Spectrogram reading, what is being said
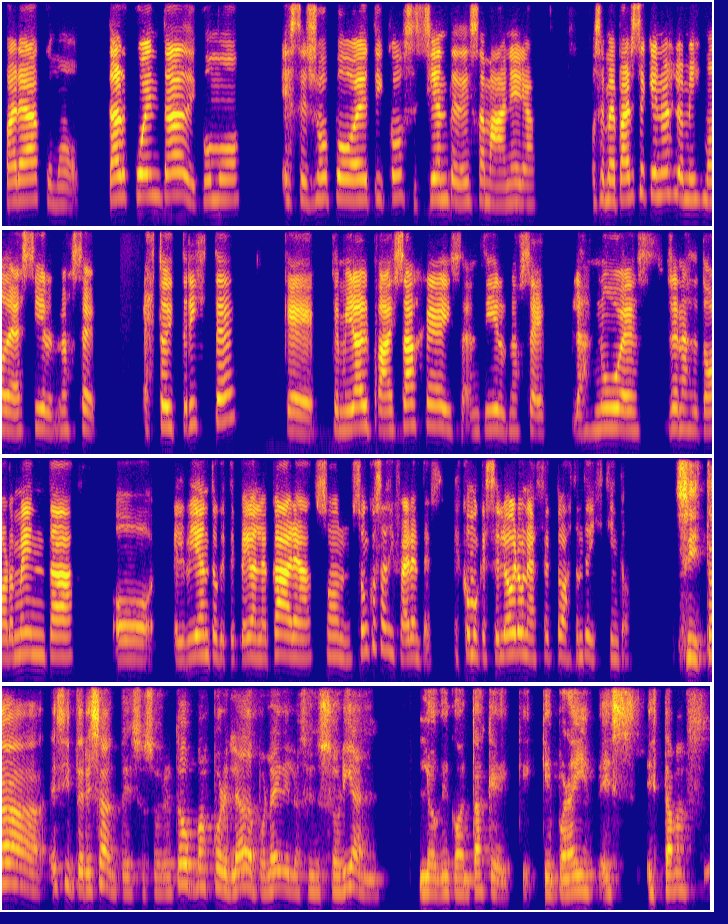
para como dar cuenta de cómo ese yo poético se siente de esa manera. O sea, me parece que no es lo mismo decir, no sé, estoy triste, que, que mirar el paisaje y sentir, no sé, las nubes llenas de tormenta o el viento que te pega en la cara, son, son cosas diferentes. Es como que se logra un efecto bastante distinto. Sí, está, es interesante eso, sobre todo más por el lado, por ahí de lo sensorial, lo que contás, que, que, por ahí es, está más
